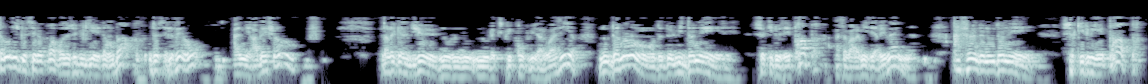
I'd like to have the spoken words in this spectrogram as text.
Tandis que c'est le propre de celui qui est en bas de s'élever en haut. Admirable échange dans lequel Dieu, nous, nous, l'expliquons plus à loisir, nous demande de lui donner ce qui nous est propre, à savoir la misère humaine, afin de nous donner ce qui lui est propre,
